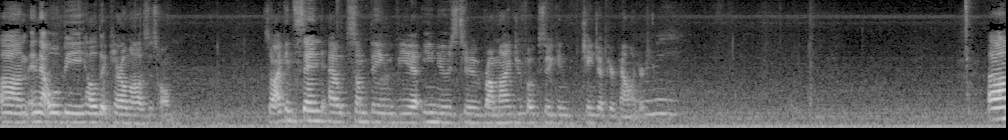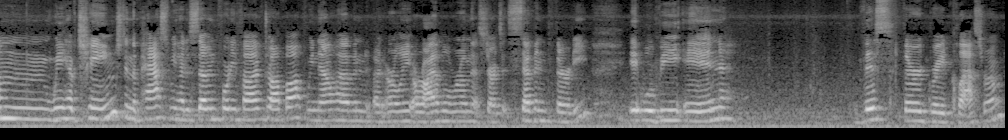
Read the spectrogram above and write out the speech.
um, and that will be held at Carol Mollis's home. So I can send out something via e-news to remind you folks so you can change up your calendar. Um, we have changed. In the past, we had a 7:45 drop-off. We now have an, an early arrival room that starts at 7:30. It will be in this third grade classroom.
